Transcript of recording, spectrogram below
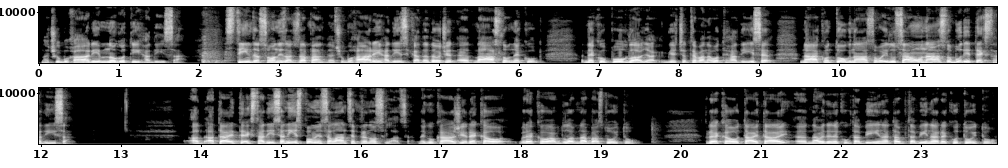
znači u Buhari je mnogo tih hadisa. S tim da su oni, znači zapamati, znači u Buhari hadisi, kada dođe eh, naslov nekog, nekog poglavlja gdje će treba navoditi hadise, nakon tog naslova ili u samom naslovu bude tekst hadisa. A, a taj tekst hadisa nije spomenut sa lancem prenosilaca, nego kaže, rekao, rekao Abdullah Nabas to i to. Rekao taj, taj, e, navede nekog tabina, tab, tabina rekao to i to.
